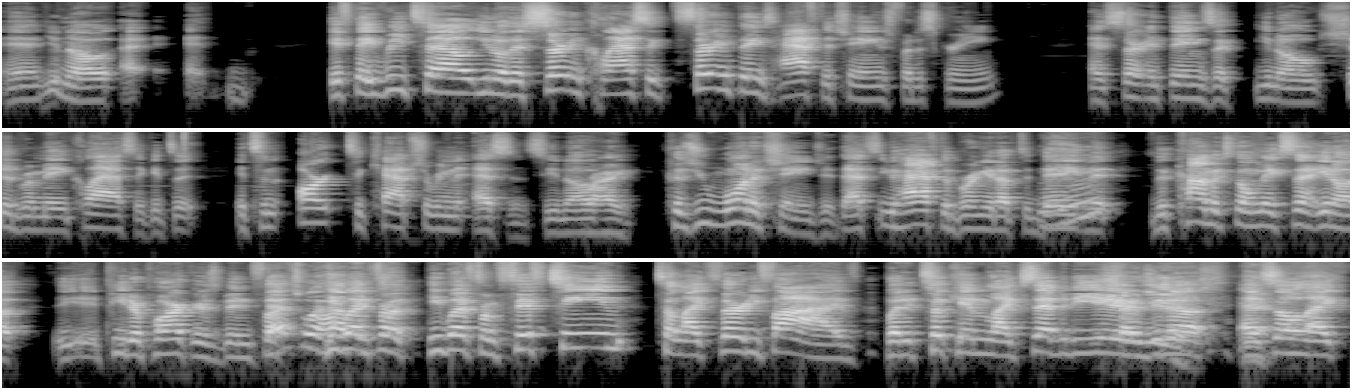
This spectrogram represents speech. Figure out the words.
And you know, I- if they retell, you know, there's certain classic, certain things have to change for the screen, and certain things that you know should remain classic. It's a, it's an art to capturing the essence, you know, Right. because you want to change it. That's you have to bring it up to date. Mhm. The, the comics don't make sense, you know. Peter Parker's been. That's what he went from. He went from 15 to like 35, but it took him like 70 years, 70 you know. years, And yeah. so like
